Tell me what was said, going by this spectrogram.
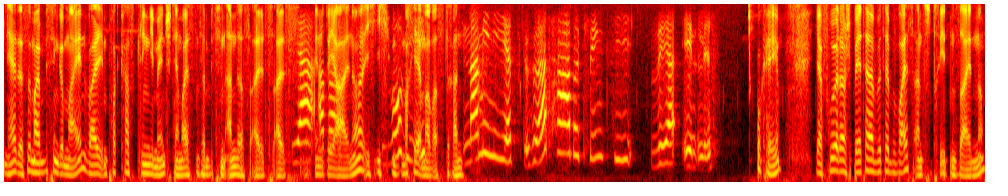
Ja, das ist immer ein bisschen gemein, weil im Podcast klingen die Menschen ja meistens ein bisschen anders als, als Ja, in real. Ne? Ich, ich so mache ja immer was dran. Namini jetzt gehört habe, klingt sie sehr ähnlich. Okay. Ja, früher oder später wird der Beweis anzutreten sein, ne?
